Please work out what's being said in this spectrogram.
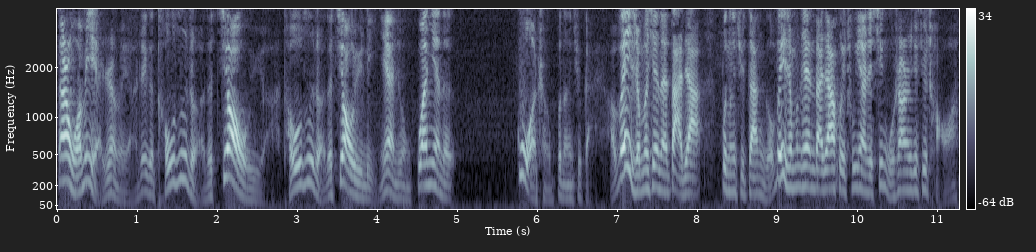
但是我们也认为啊，这个投资者的教育啊，投资者的教育理念这种观念的过程不能去改啊。为什么现在大家不能去耽搁？为什么现在大家会出现这新股上市就去炒啊？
